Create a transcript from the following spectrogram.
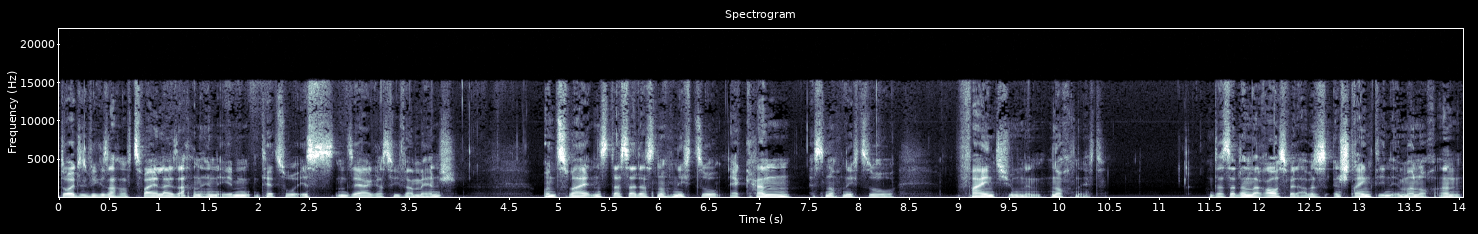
deutet, wie gesagt, auf zweierlei Sachen hin. Eben, Tetsuo ist ein sehr aggressiver Mensch. Und zweitens, dass er das noch nicht so, er kann es noch nicht so feintunen, noch nicht. Und dass er dann da raus will, aber es strengt ihn immer noch an.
